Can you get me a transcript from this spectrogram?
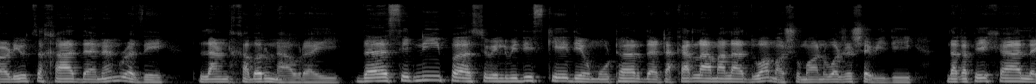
راډیو څخه د نن ورځې لنډ خبرونه اورئ. د سیډني په سویل لویدیځ کې د یو موټر د ټکر له امله دوه ماشومان وژل شوي دي. دغه پېښه له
